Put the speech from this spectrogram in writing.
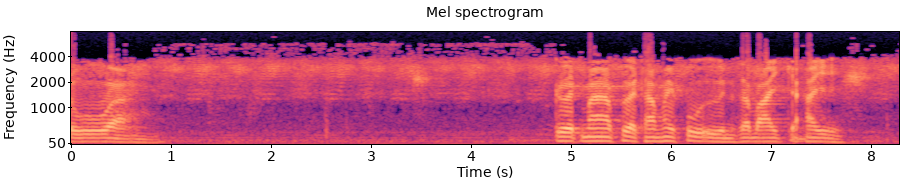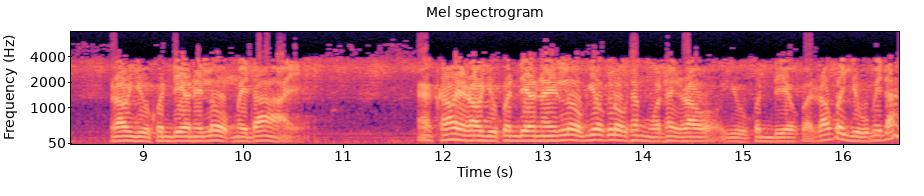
ตัว เกิดมาเพื่อทำให้ผู้อื่นสบายใจ เราอยู่คนเดียวในโลกไม่ได้ เขาให้เราอยู่คนเดียวในโลกยกโลกทั้งหมดให้เราอยู่คนเดียวก็เราก็อยู่ไม่ได้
